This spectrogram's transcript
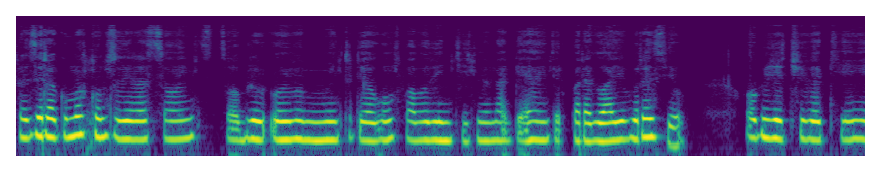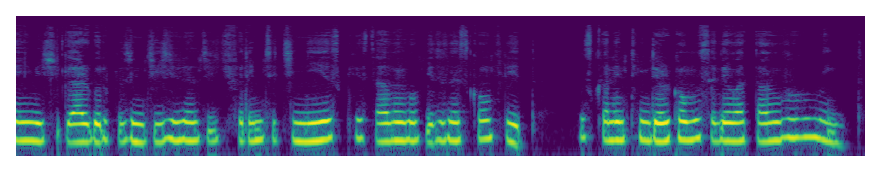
trazer algumas considerações sobre o envolvimento de alguns povos indígenas na guerra entre o Paraguai e o Brasil. O objetivo aqui é investigar grupos indígenas de diferentes etnias que estavam envolvidos nesse conflito, buscando entender como se deu a tal envolvimento.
